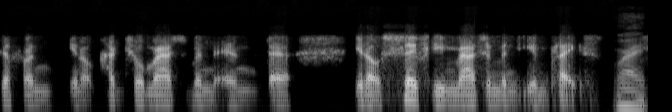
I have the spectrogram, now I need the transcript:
different you know control management and uh, you know safety measurement in place. Right.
